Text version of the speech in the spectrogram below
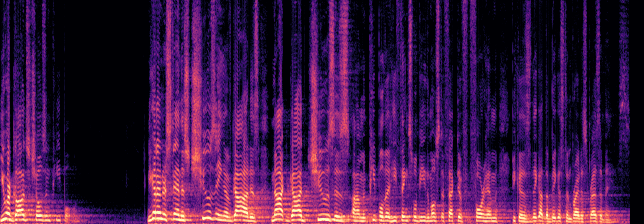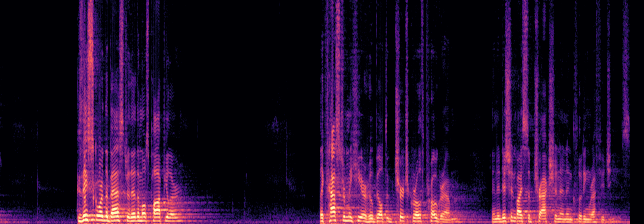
You are God's chosen people. You got to understand this choosing of God is not God chooses um, people that he thinks will be the most effective for him because they got the biggest and brightest resumes. Because they scored the best or they're the most popular. Like Pastor Mahir, who built a church growth program in addition by subtraction and including refugees.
